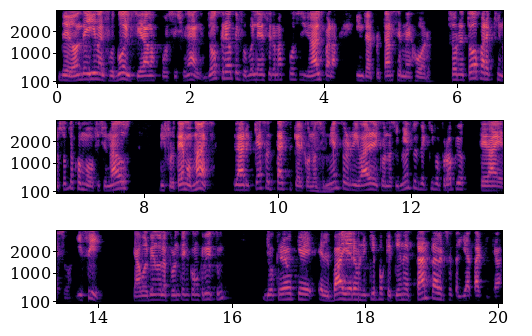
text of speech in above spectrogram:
de dónde iba el fútbol, si era más posicional. Yo creo que el fútbol debe ser más posicional para interpretarse mejor, sobre todo para que nosotros como aficionados disfrutemos más. La riqueza táctica, el conocimiento del rival, el conocimiento del equipo propio te da eso. Y sí, ya volviendo a la pregunta en concreto, yo creo que el Bayern es un equipo que tiene tanta versatilidad táctica,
